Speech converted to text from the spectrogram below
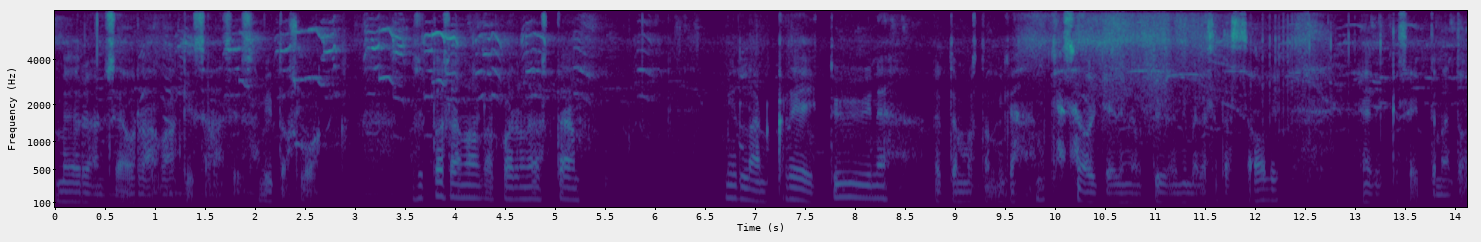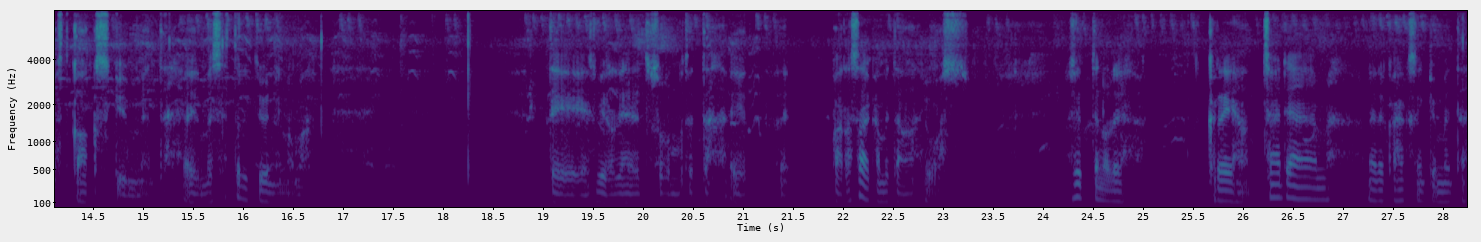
Mörön seuraavaa kisaa, siis vitosluokka. No sitten tosiaan ollaan kohdalla jos tää Millan Grey Tyyne. Nyt en muista mikä, mikä se oikein nimi on Tyyne nimellä se tässä oli. Eli 17.20. Ja ilmeisesti oli Tyynen oma virallinen ennätys ollut, mutta että ei paras aika mitä on juossut. No sitten oli Greyhound Chadam 480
